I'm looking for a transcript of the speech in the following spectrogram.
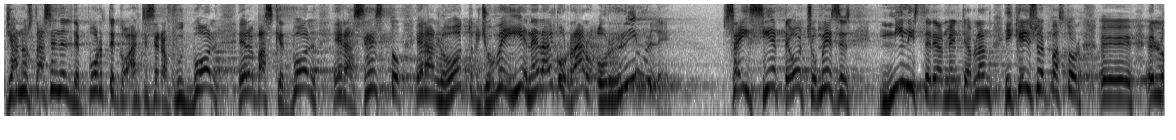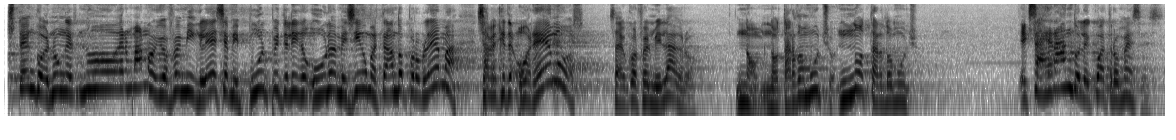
ya no estás en el deporte como antes era fútbol, era basquetbol, era esto, era lo otro. Yo veía en él algo raro, horrible. Seis, siete, ocho meses ministerialmente hablando. ¿Y qué hizo el pastor? Eh, los tengo en un... No, hermano, yo fui a mi iglesia, a mi púlpito y le dije, uno de mis hijos me está dando problemas. ¿Sabe qué? Oremos. ¿Sabe cuál fue el milagro? No, no tardó mucho, no tardó mucho. Exagerándole cuatro meses.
